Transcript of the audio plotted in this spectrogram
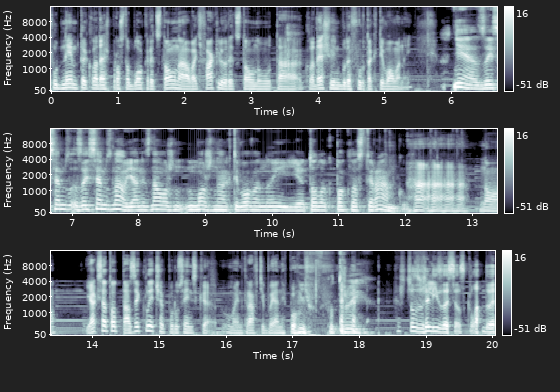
під ним ти кладеш просто блок редстоуна, а ватьфаклю редстоунову та кладеш, і він буде фурт активований. Ні, за ісем, за ісем знав, я не знав, що можна активований толок покласти рамку. Ага, ага, ага. Ну. Якся то тазик кличе по-русинськи у Майнкрафті, бо я не пам'ятаю, Котрий. що з желізася складує.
